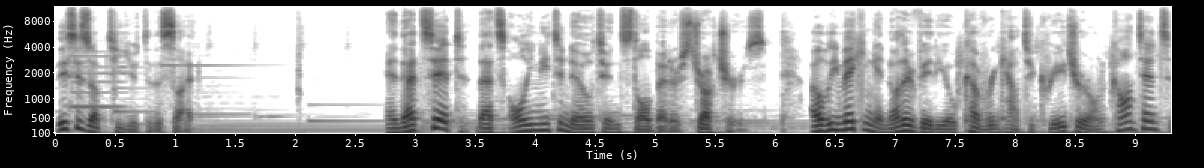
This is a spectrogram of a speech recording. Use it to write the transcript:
This is up to you to decide. And that's it, that's all you need to know to install better structures. I'll be making another video covering how to create your own content,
